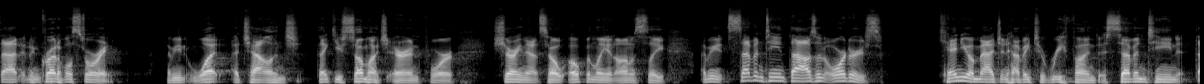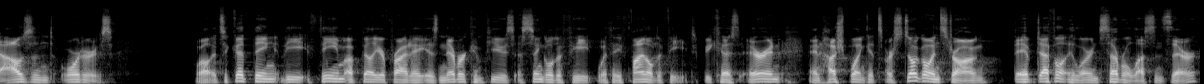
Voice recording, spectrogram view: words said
that an incredible story? I mean, what a challenge. Thank you so much, Aaron, for sharing that so openly and honestly. I mean, 17,000 orders. Can you imagine having to refund 17,000 orders? Well, it's a good thing the theme of Failure Friday is never confuse a single defeat with a final defeat because Aaron and Hush Blankets are still going strong. They have definitely learned several lessons there.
